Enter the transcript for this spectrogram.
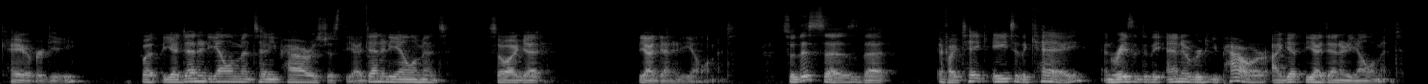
k over d, but the identity element to any power is just the identity element, so I get the identity element. So this says that if I take a to the k and raise it to the n over d power, I get the identity element.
